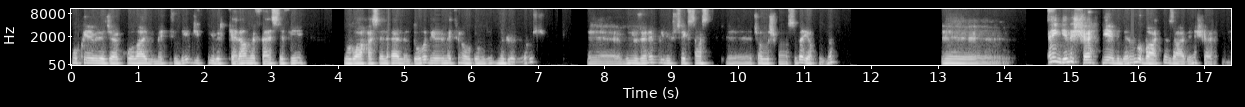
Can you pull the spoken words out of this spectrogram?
okuyabileceği kolay bir metin değil. Ciddi bir kelam ve felsefi mübahaselerle dolu bir metin olduğunu görüyoruz. Ee, bunun üzerine bir yüksek lisans e, çalışması da yapıldı. Ee, en geniş şerh diyebilirim bu Bahattin Zade'nin şerhini.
